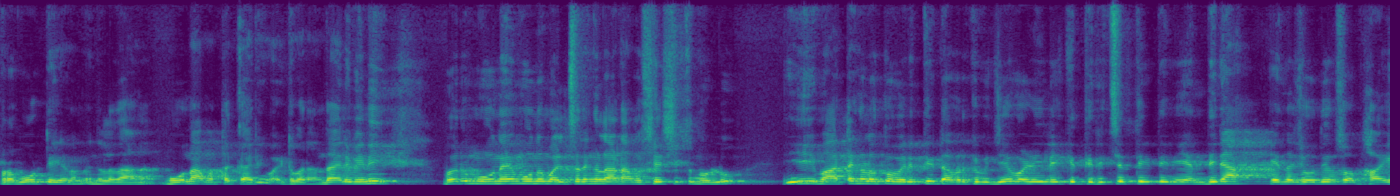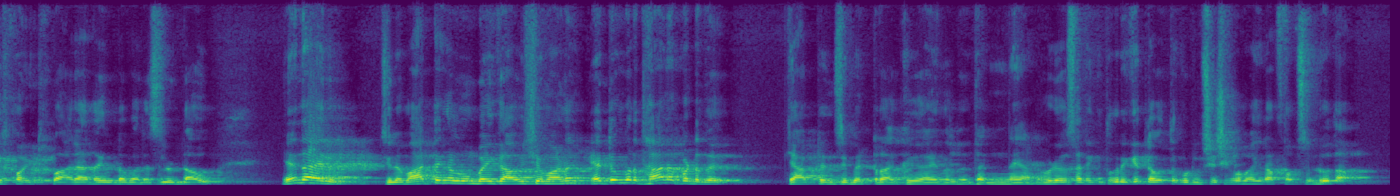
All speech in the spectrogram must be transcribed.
പ്രൊമോട്ട് ചെയ്യണം എന്നുള്ളതാണ് മൂന്നാമത്തെ കാര്യമായിട്ട് പറയുന്നത്. എന്തായാലും ഇനി വെറും മൂന്നേ മൂന്ന് മത്സരങ്ങളാണ് അവശേഷിക്കുന്നുള്ളൂ. ഈ മാറ്റങ്ങളൊക്കെ വരുത്തിയിട്ട് അവർക്ക് വിജയവഴിയിലേക്ക് തിരിച്ചെത്തിയിട്ട് ഇനി എന്തിനാ എന്ന ചോദ്യം സ്വാഭാവികമായിട്ടും ആരാധകരുടെ മനസ്സിലുണ്ടാവും. എന്തായാലും ചില മാറ്റങ്ങൾ മുംബൈക്ക് ആവശ്യമാണ്. ഏറ്റവും പ്രധാനപ്പെട്ടത് ക്യാപ്റ്റൻസി ബെറ്റർ ആക്കുക എന്നുള്ളത് തന്നെയാണ്. ഇവിടെ അവസാനിക്കുന്ന. ക്രിക്കറ്റ് ലോകത്തെ കുടുംബ വിശേഷങ്ങളുമായി റഫ്ലോക്സ് എഴുതാം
